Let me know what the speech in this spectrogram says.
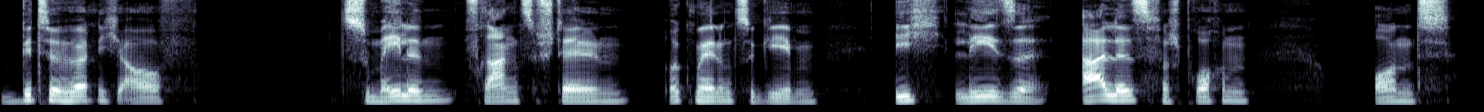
bitte hört nicht auf zu mailen, Fragen zu stellen, Rückmeldung zu geben. Ich lese alles versprochen und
